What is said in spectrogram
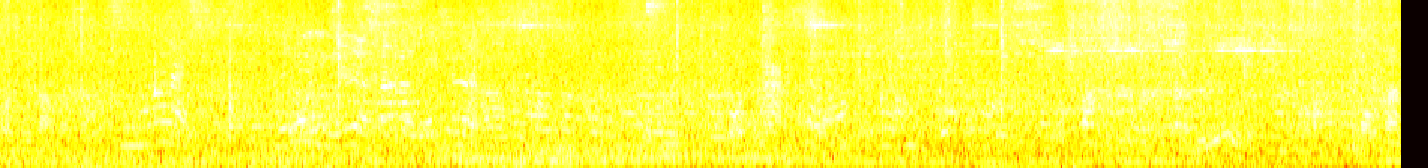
คนที่ขาประจำ ๆไม่ได้อย่างนี้เดี๋ยวฉันเอาไว้ที่ไหนเอา กดหนัก สองพัน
